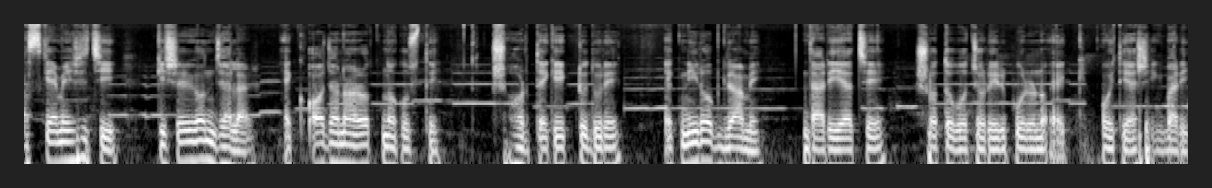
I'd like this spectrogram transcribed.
আজকে আমি এসেছি কিশোরগঞ্জ জেলার এক অজানা রত্ন কুস্তি শহর থেকে একটু দূরে এক নীরব গ্রামে দাঁড়িয়ে আছে শত বছরের পুরনো এক ঐতিহাসিক বাড়ি,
